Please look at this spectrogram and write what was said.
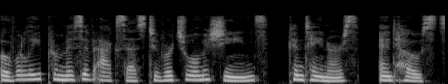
overly permissive access to virtual machines, containers, and hosts.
